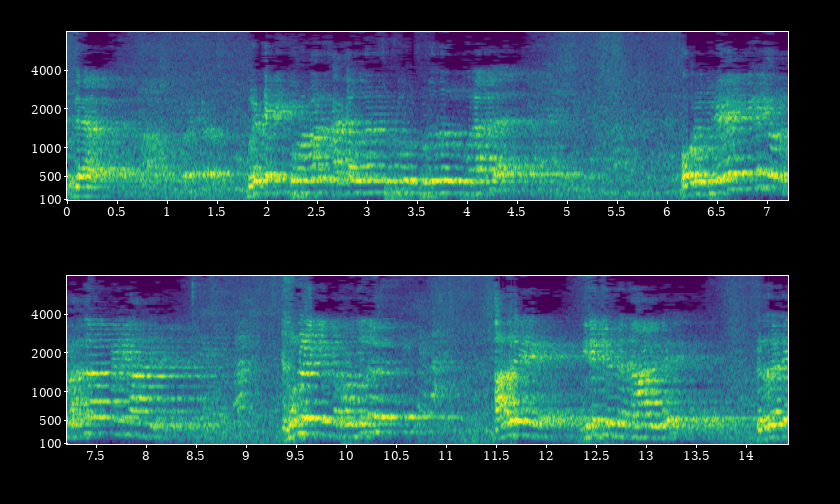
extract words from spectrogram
இந்த வேட்டைக்கு போனவர் கண்டவுடன் சுடுதல் இருக்கின்ற நாடுகள் கிட்டத்தட்ட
